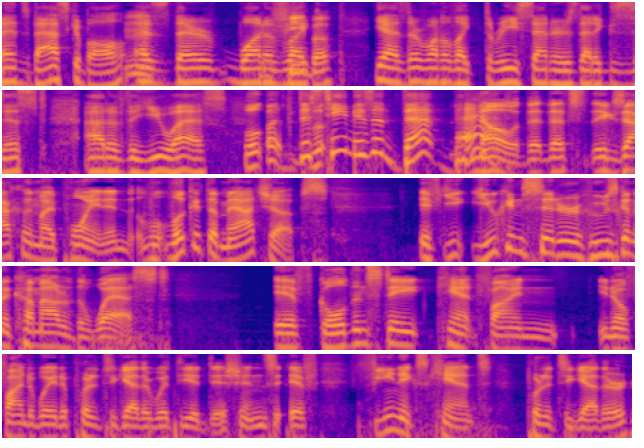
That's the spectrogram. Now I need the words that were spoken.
men's basketball mm. as they're one In of like yeah, as they're one of like three centers that exist out of the U.S. Well, but this look- team isn't that bad. No, that, that's exactly my point. And l- look at the matchups. If you you consider who's going to come out of the West, if Golden State can't find you know find a way to put it together with the additions, if Phoenix can't put it together,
